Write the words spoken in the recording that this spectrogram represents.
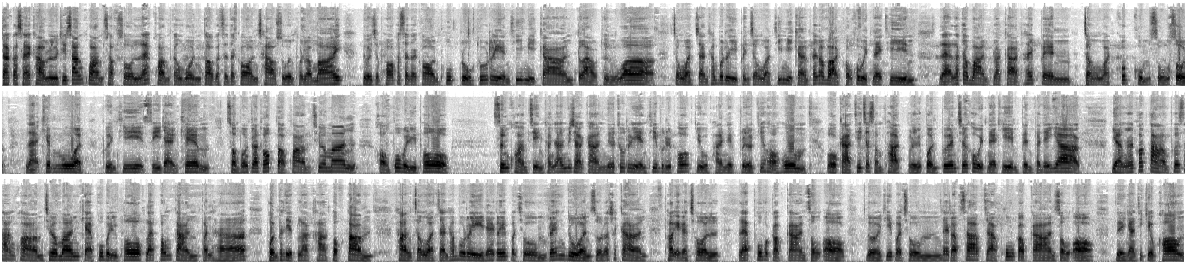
จากกระแสข่าวลือที่สร้างความสับสนและความกังวลต่อเกษตรกรชาวสวนผลไม้ โดยเฉพาะเกษตรกรผู้ปลูกทุเรียนที่มีการกล่าวถึงว่า จังหวัดจันทบุรีเป็นจังหวัดที่มีการแพร่ระบาดของโควิด -19 และรัฐบาลประกาศให้เป็นจังหวัดควบคุมสูงสุด และเข้มงวด พื้นที่สีแดงเข้มส่งผลกระทบต่อความเชื่อมั่นของผู้บริโภค ซึ่งความจริงทางด้านวิชาการเนื้อทุเรียนที่บริโภคอยู่ภายในเปลือกที่ห่อหุ้ม โอกาสที่จะสัมผัสหรือปนเปื้อนเชื้อโควิด -19 เป็นไปได้ยาก อย่างไรก็ตามเพื่อสร้างความเชื่อมั่นแก่ผู้บริโภคและป้องกันปัญหา ผลผลิตราคาตกต่ำทางจังหวัดจันทบุรีได้เรียกประชุมเร่งด่วนส่วนราชการ ภาคเอกชน และผู้ประกอบการส่งออก โดยที่ประชุมได้รับทราบจากผู้ประกอบการส่งออกหน่วยงานที่เกี่ยวข้อง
